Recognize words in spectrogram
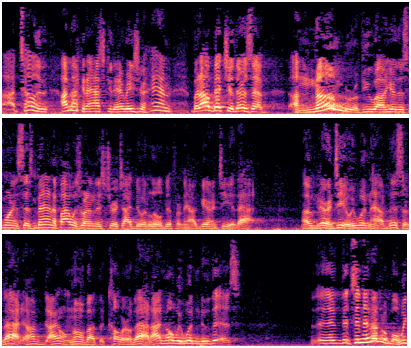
I'm telling you, I'm not going to ask you to raise your hand, but I'll bet you there's a, a number of you out here this morning says, man, if I was running this church, I'd do it a little differently. I'll guarantee you that. I guarantee you we wouldn't have this or that. I'm, I do not know about the color of that. I know we wouldn't do this. It's inevitable. We,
